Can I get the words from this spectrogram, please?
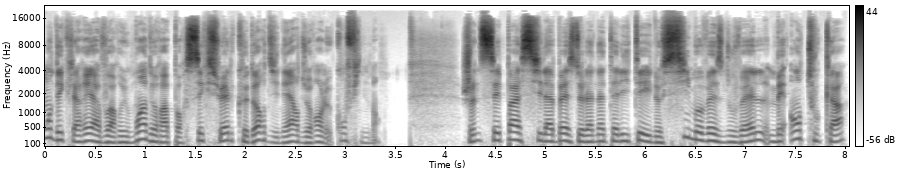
ont déclaré avoir eu moins de rapports sexuels que d'ordinaire durant le confinement. Je ne sais pas si la baisse de la natalité est une si mauvaise nouvelle, mais en tout cas,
